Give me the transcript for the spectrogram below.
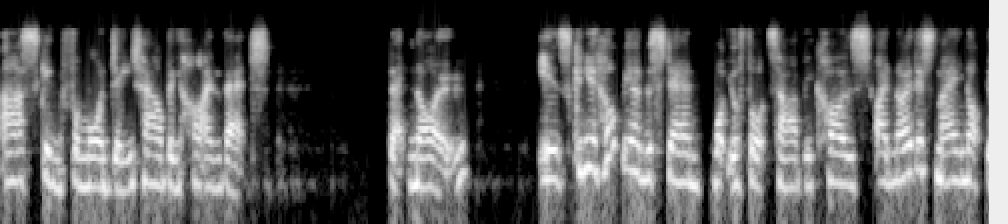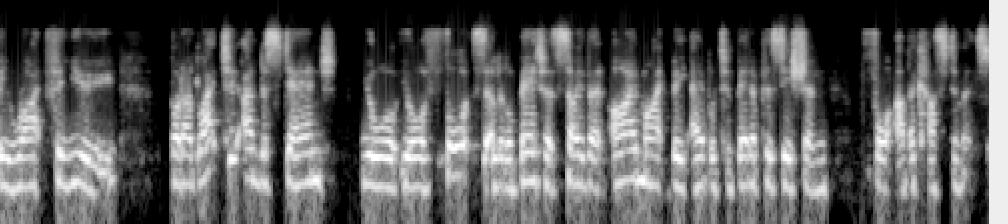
asking for more detail behind that, that no is can you help me understand what your thoughts are? Because I know this may not be right for you, but I'd like to understand your, your thoughts a little better so that I might be able to better position for other customers.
